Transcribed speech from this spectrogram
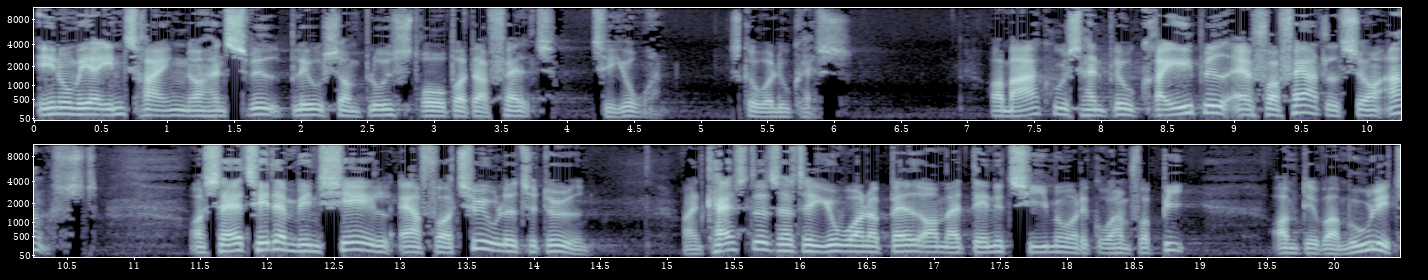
endnu mere indtrængende, når hans sved blev som blodstråber, der faldt til jorden, skriver Lukas. Og Markus, han blev grebet af forfærdelse og angst, og sagde til dem, min sjæl er fortvivlet til døden. Og han kastede sig til jorden og bad om, at denne time måtte gå ham forbi, om det var muligt,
